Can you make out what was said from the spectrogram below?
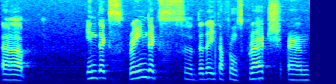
uh, index, reindex the data from scratch and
